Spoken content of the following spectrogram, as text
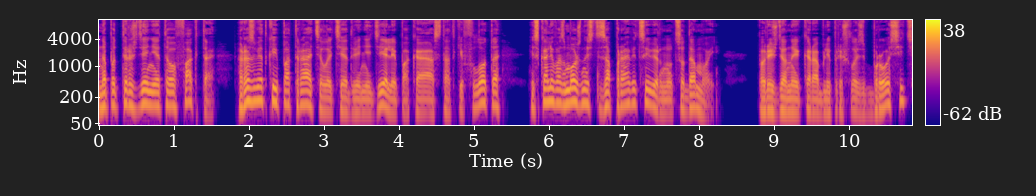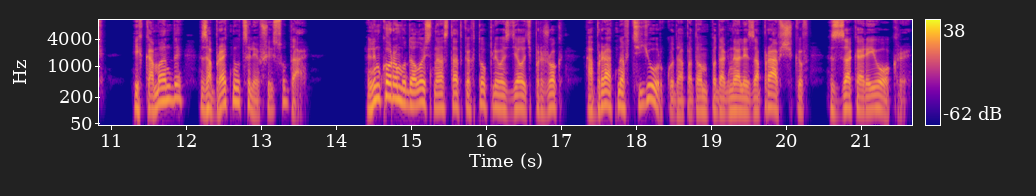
На подтверждение этого факта разведка и потратила те две недели, пока остатки флота искали возможность заправиться и вернуться домой. Поврежденные корабли пришлось бросить, их команды забрать на уцелевшие суда. Линкорам удалось на остатках топлива сделать прыжок обратно в Тьюр, куда потом подогнали заправщиков с Закари и Окры.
